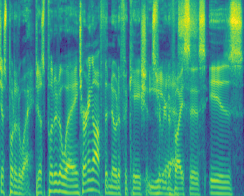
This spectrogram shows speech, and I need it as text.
Just put it away. just put it away Turning off the notifications for your devices is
